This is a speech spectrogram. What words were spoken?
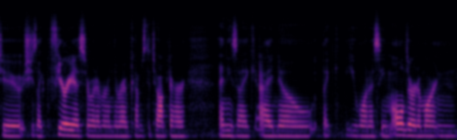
to. She's like furious or whatever, and the Rev comes to talk to her, and he's like, "I know, like you want to seem older to Martin."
